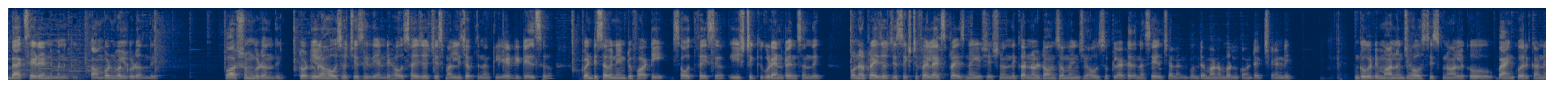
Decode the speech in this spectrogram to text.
back side అండి మనకి కాంపౌండ్ వాల్ కూడా ఉంది. వాష్రూమ్ కూడా ఉంది. టోటల్గా హౌస్ వచ్చేసి ఇది అండి. హౌస్ సైజ్ వచ్చేసి మళ్ళీ చెప్తున్నాను clear details. Twenty seven into forty south face. ఈస్ట్కి కూడా ఎంట్రన్స్ ఉంది. ఓనర్ ప్రైస్ వచ్చేసి sixty five lakhs price negotiation ఉంది. కర్నూలు టౌన్ సంబంధించి హౌస్ ఫ్లాట్ ఏదైనా సేల్ చేయాలనుకుంటే మా నెంబర్ని కాంటాక్ట్ చేయండి. ఇంకొకటి మా నుంచి హౌస్ తీసుకున్న వాళ్ళకు బ్యాంక్ వర్క్ కానీ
